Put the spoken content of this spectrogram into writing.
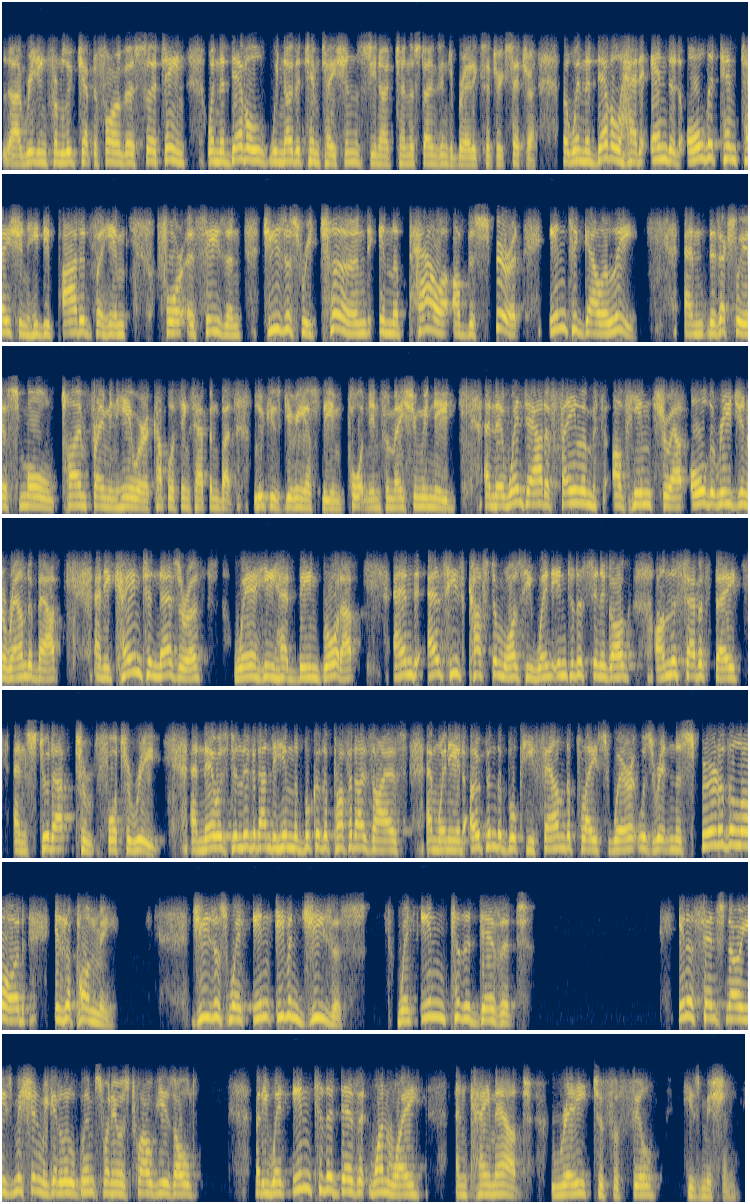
Uh, reading from Luke chapter 4 and verse 13, when the devil, we know the temptations, you know, turn the stones into bread, etc., etc. But when the devil had ended all the temptation, he departed for him for a season. Jesus returned in the power of the Spirit into Galilee. And there's actually a small time frame in here where a couple of things happen, but Luke is giving us the important information we need. And there went out a fame of him throughout all the region around about, and he came to Nazareth where he had been brought up. And as his custom was, he went into the synagogue on the Sabbath day and stood up to, for to read. And there was delivered unto him the book of the prophet Isaiah. And when he had opened the book, he found the place where it was written, The Spirit of the Lord is upon me. Jesus went in, even Jesus went into the desert in a sense, knowing his mission, we get a little glimpse when he was 12 years old. But he went into the desert one way and came out ready to fulfill his mission.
